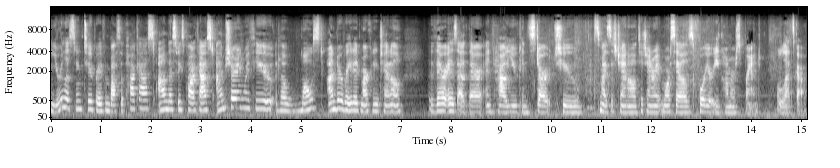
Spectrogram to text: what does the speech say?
You're listening to Brave and Boss the podcast. On this week's podcast, I'm sharing with you the most underrated marketing channel there is out there and how you can start to maximize this channel to generate more sales for your e commerce brand. Let's go.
